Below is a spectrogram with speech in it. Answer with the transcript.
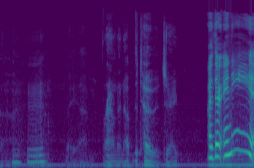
uh, mm-hmm. uh, rounding up the toads, right? Are there any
